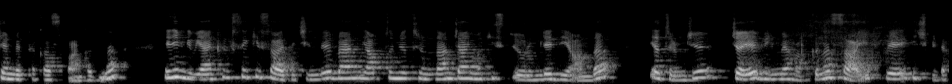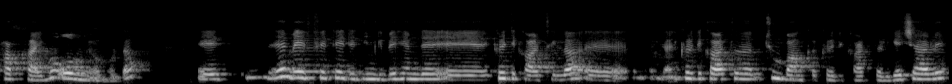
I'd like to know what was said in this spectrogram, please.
hem de takas bank adına. Dediğim gibi yani 48 saat içinde ben yaptığım yatırımdan caymak istiyorum dediği anda yatırımcı cayabilme hakkına sahip ve hiçbir de hak kaybı olmuyor burada. E, hem EFT dediğim gibi hem de e, kredi kartıyla e, yani kredi kartına tüm banka kredi kartları geçerli.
